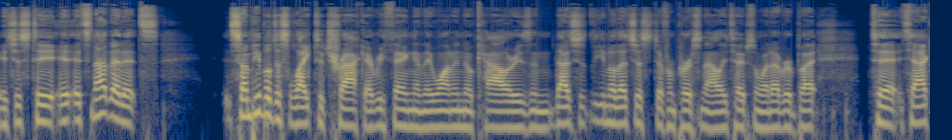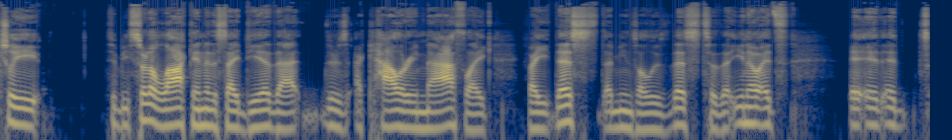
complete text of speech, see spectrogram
it's just to it's not that it's some people just like to track everything and they want to know calories and that's just you know that's just different personality types and whatever but to to actually to be sort of locked into this idea that there's a calorie math like if i eat this that means i'll lose this to the you know it's it, it, it's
